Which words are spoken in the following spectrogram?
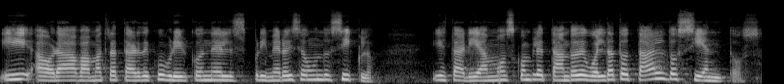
Y ahora vamos a tratar de cubrir con el primero y segundo ciclo. Y estaríamos completando de vuelta total 200.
